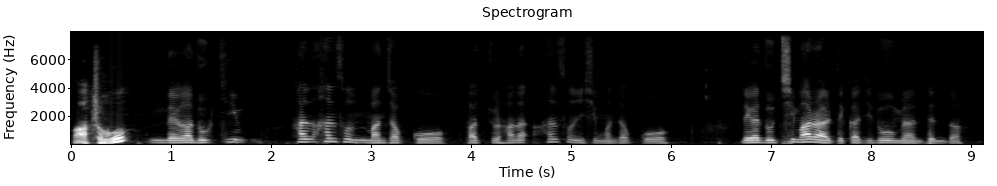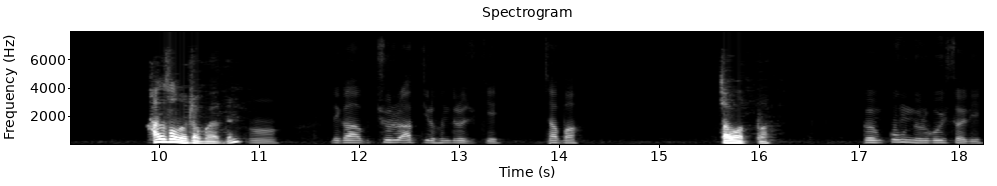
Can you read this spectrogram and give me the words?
아, 저거? 내가 놓기, 한, 한 손만 잡고, 밧줄 하나, 한 손씩만 잡고, 내가 놓지 마라 할 때까지 놓으면 안 된다. 한 손을 잡아야 돼? 어. 내가 줄을 앞뒤로 흔들어 줄게. 잡아. 잡았다. 그럼 꾹 누르고 있어리.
